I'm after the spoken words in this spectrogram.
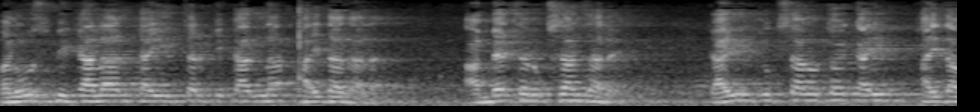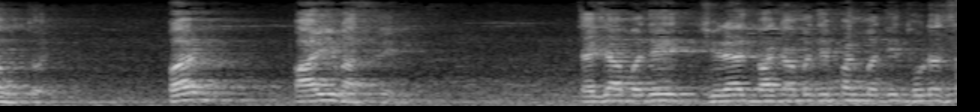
पण ऊस पिकाला आणि काही इतर पिकांना फायदा झाला. आंब्याचं नुकसान झालंय. काही नुकसान होतोय काही फायदा होतोय. पण पाळी वाचलेली. त्याच्यामध्ये जिरायत भागामध्ये पण मध्ये थोडस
